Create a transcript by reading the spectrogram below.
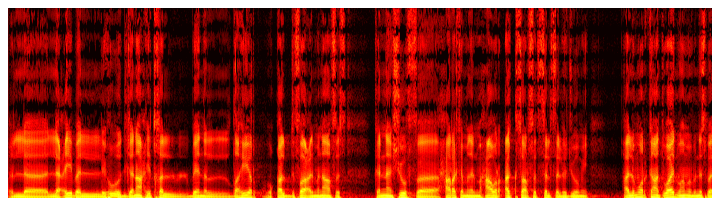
اللعيبة اللي هو الجناح يدخل بين الظهير وقلب دفاع المنافس. كنا نشوف آه، حركة من المحاور أكثر في الثلث الهجومي. هالأمور كانت وايد مهمة بالنسبة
